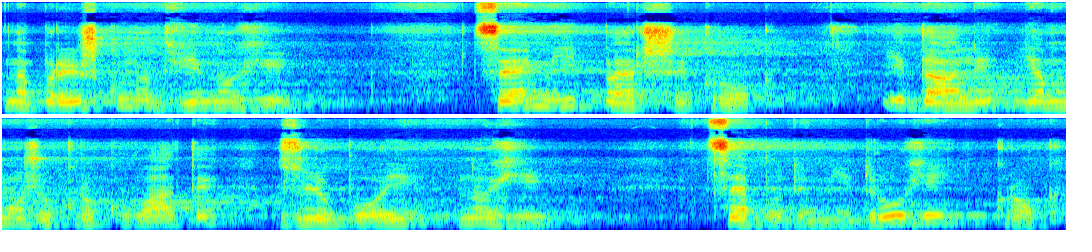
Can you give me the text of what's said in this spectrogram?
напришку на дві ноги. Це мій перший крок. І далі я можу крокувати з любої ноги. Це буде мій другий крок.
